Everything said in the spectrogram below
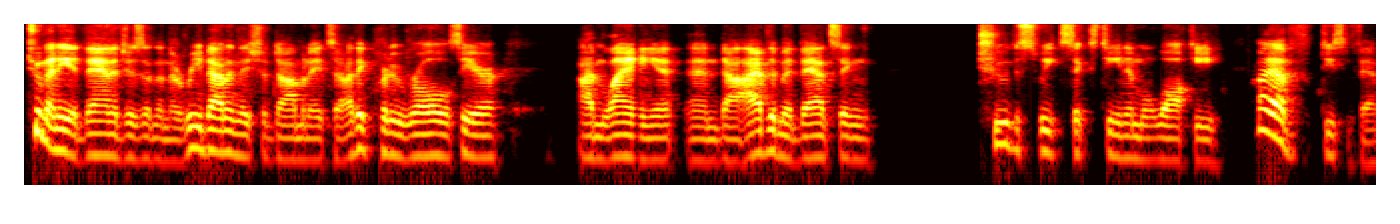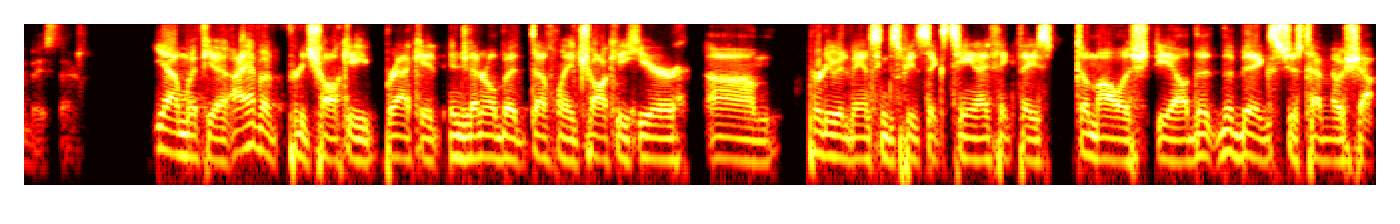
too many advantages, and then the rebounding they should dominate. So I think Purdue rolls here. I'm laying it, and uh, I have them advancing to the Sweet 16 in Milwaukee. I have decent fan base there. Yeah, I'm with you. I have a pretty chalky bracket in general, but definitely chalky here. Um, Purdue advancing to Sweet 16. I think they demolished Yale. The the bigs just have no shot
